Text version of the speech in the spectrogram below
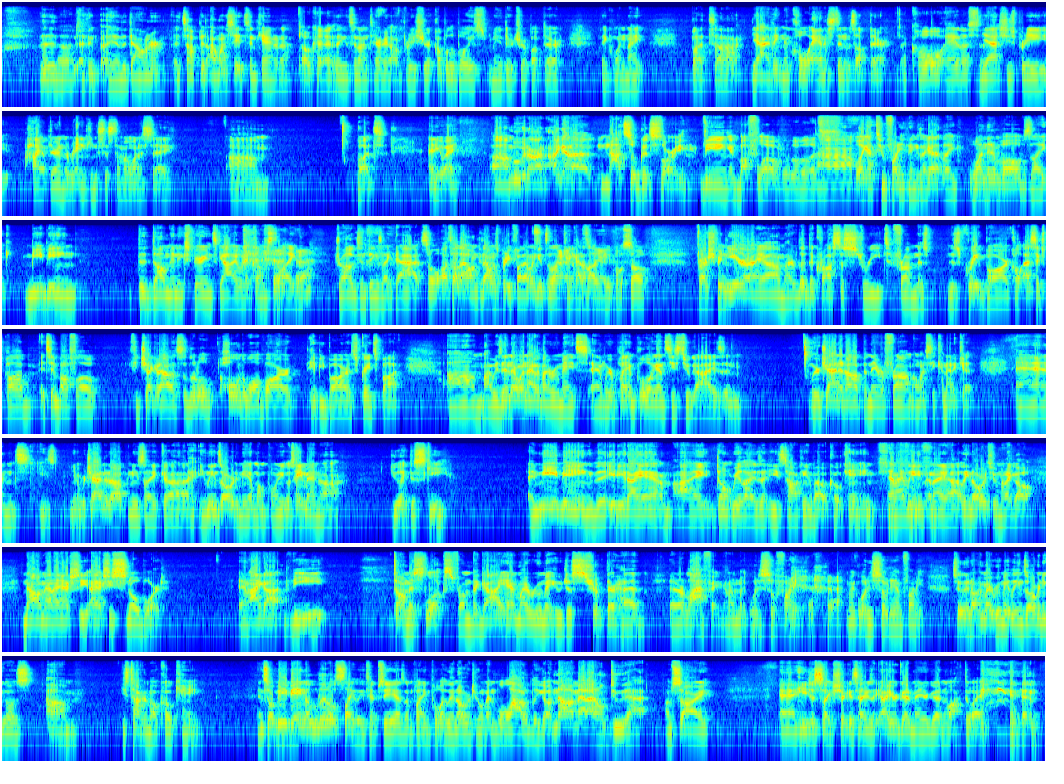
The. I think uh, yeah, the Downer. It's up at. I want to say it's in Canada. Okay. I think it's in Ontario. I'm pretty sure. A couple of the boys made their trip up there. I think one night. But uh, yeah, I think Nicole Aniston was up there. Nicole Aniston. Yeah, she's pretty high up there in the ranking system. I want to say. Um, but anyway, uh, moving on. I got a not so good story being in Buffalo. Oh, let's. Uh, well, I got two funny things. I got like one that involves like me being the dumb, inexperienced guy when it comes to like drugs and things like that. So I'll tell that one because that one's pretty fun. That one gets a like kick out a lot of people. So freshman year, I um, I lived across the street from this this great bar called Essex Pub. It's in Buffalo. If you check it out, it's a little hole in the wall bar, hippie bar. It's a great spot. Um, I was in there one night with my roommates, and we were playing pool against these two guys, and we were chatting it up, and they were from I want to say Connecticut, and he's you know we're chatting it up, and he's like uh, he leans over to me at one point, he goes, "Hey man, uh, do you like to ski?" And me being the idiot I am, I don't realize that he's talking about cocaine, and I lean and I uh, lean over to him and I go, "No man, I actually I actually snowboard," and I got the dumbest looks from the guy and my roommate who just shook their head and are laughing. And I'm like, what is so funny? I'm like, what is so damn funny? So you know, and my roommate leans over and he goes, um, he's talking about cocaine. And so me being a little slightly tipsy as I'm playing pool, I lean over to him and loudly go, "No, man, I don't do that. I'm sorry." And he just like shook his head. He's like, "Oh, you're good, man. You're good," and walked away.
